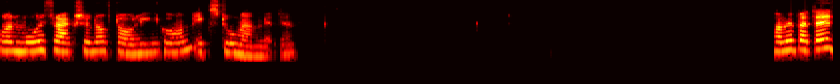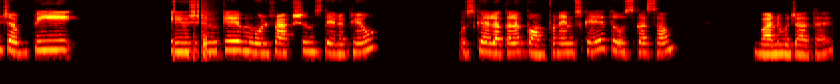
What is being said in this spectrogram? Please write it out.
और मोल फ्रैक्शन ऑफ़ टॉलिन को हम x2 मान लेते हैं। हमें पता है जब भी सोल्यूशन के मोल फ्रैक्शंस दे रखे हो उसके अलग अलग कंपोनेंट्स के तो उसका सम वन हो जाता है।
